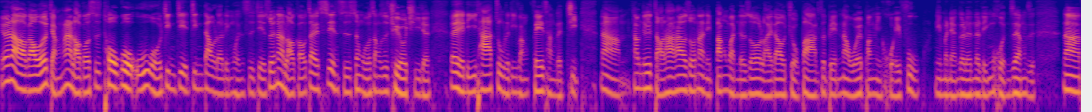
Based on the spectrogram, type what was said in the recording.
因为那老高我就讲那。老高是透过无我境界进到了灵魂世界，所以那老高在现实生活上是确有其人，而且离他住的地方非常的近。那他们就去找他，他就说：“那你傍晚的时候来到酒吧这边，那我会帮你回复你们两个人的灵魂这样子。”那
